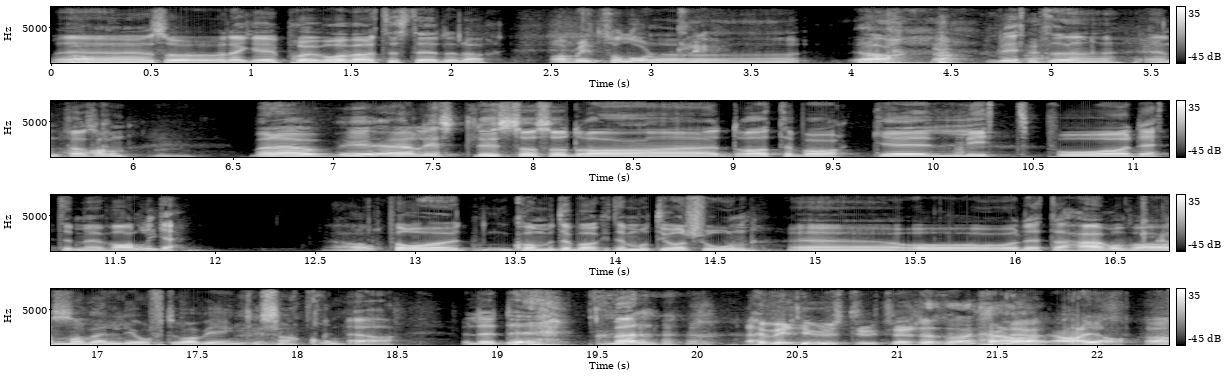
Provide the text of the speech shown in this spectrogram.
ja. Eh, så det er gøy. Prøver å være til stede der. Han har blitt sånn ordentlig. Så, ja, blitt en person. Mm. Men jeg, jeg, har lyst, lyst til å dra, dra, tilbake litt på dette med valget. Ja. For å komme tilbake til motivasjon eh, og, og, dette her. Og hva Glemmer som, veldig ofte hva vi egentlig snakker om. Ja. Det, det, men Det er veldig ustrukturert, dette her. Ja, ja, ja. ja.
